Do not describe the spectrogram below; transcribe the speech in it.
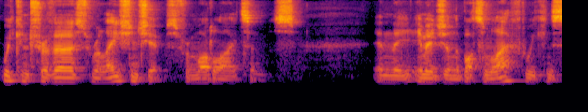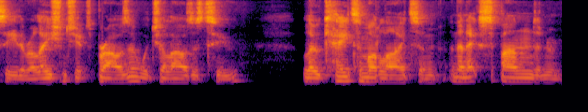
We can traverse relationships from model items in the image on the bottom left, we can see the relationships browser, which allows us to locate a model item and then expand and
